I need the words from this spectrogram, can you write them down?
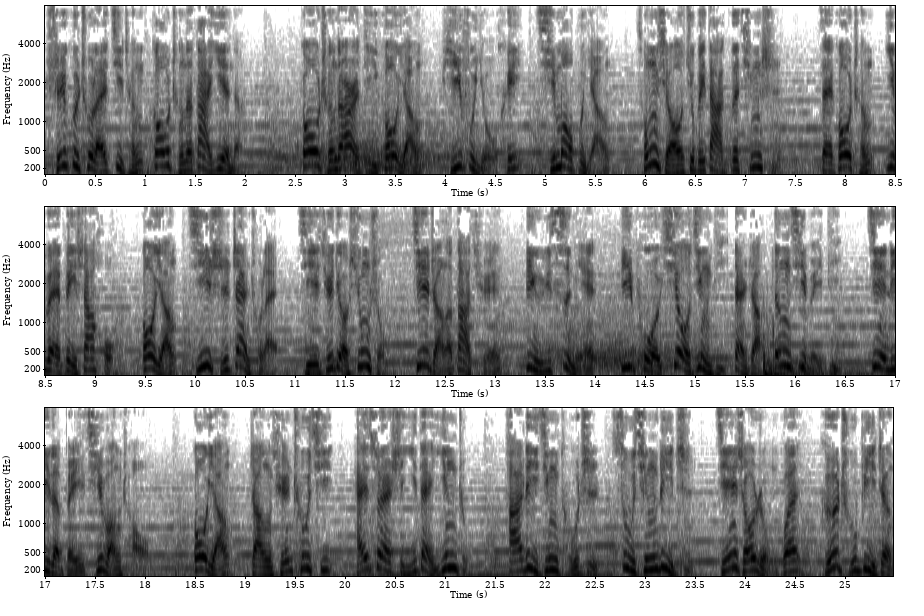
谁会出来继承高澄的大业呢？高澄的二弟高阳皮肤黝黑，其貌不扬。从小就被大哥轻视，在高城意外被杀后，高阳及时站出来解决掉凶手，接掌了大权，并于四年逼迫孝敬帝禅让登基为帝，建立了北齐王朝。高阳掌权初期还算是一代英主，他励精图治，肃清吏治，减少冗官，革除弊政，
